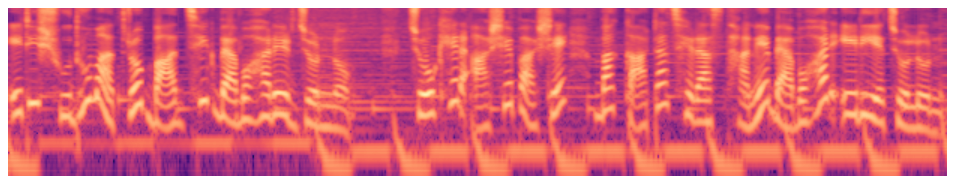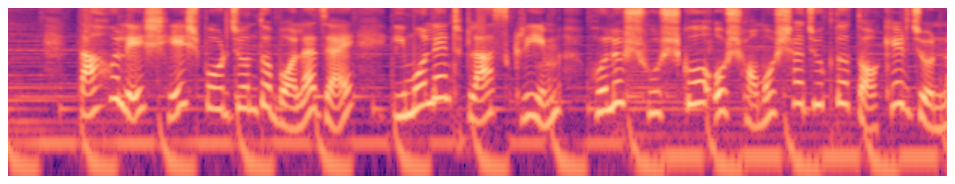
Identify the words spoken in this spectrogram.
এটি শুধুমাত্র বাহ্যিক ব্যবহারের জন্য। চোখের আশেপাশে বা কাটা ছেঁড়া স্থানে ব্যবহার এড়িয়ে চলুন। তাহলে শেষ পর্যন্ত বলা যায় ইমোলেন্ট প্লাস ক্রিম হল শুষ্ক ও সমস্যাযুক্ত ত্বকের জন্য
